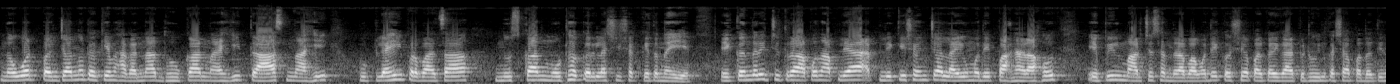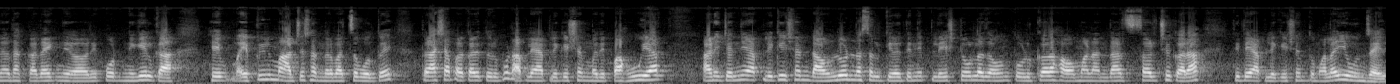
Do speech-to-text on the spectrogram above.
नव्वद पंच्याण्णव टक्के भागांना धोका नाही त्रास नाही. कुठल्याही प्रकारचा नुकसान मोठं करेल अशी शक्यता नाहीये. एकंदरीत चित्र आपण आपल्या ॲप्लिकेशनच्या लाईव्हमध्ये पाहणार आहोत. एप्रिल मार्च संदर्भामध्ये कशा प्रकारे गारपीट होईल कशा पद्धतीनं धक्कादायक रिपोर्ट निघेल का हे एप्रिल मार्च संदर्भातचं बोलतोय. तर अशा प्रकारे तो रिपोर्ट आपल्या ॲप्लिकेशनमध्ये पाहूया. आणि ज्यांनी ॲप्लिकेशन डाउनलोड नसेल केलं त्यांनी प्ले स्टोअरला जाऊन तोडकर हवामान अंदाज सर्च करा. तिथे ॲप्लिकेशन तुम्हाला येऊन जाईल.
